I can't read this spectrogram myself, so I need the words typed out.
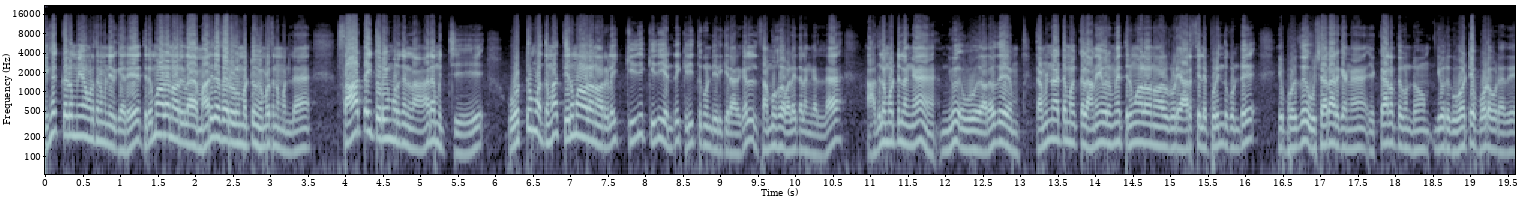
மிக கடுமையாக விமர்சனம் பண்ணியிருக்காரு. திருமாவளவன் அவர்களை மாரிதாஸ் அவர்கள் மட்டும் விமர்சனம் பண்ணல. சாட்டை துறைமுருகன்ல ஆரம்பித்து ஒட்டுமொத்தமாக திருமாவளவன் அவர்களை கிழி கிழி என்று கிழித்து கொண்டிருக்கிறார்கள் சமூக வலைதளங்களில். அதில் மட்டும் இல்லைங்க நியூ அதாவது தமிழ்நாட்டு மக்கள் அனைவருமே திருமாவளவன் அவர்களுடைய அரசியலை புரிந்து கொண்டு இப்பொழுது உஷாராக இருக்காங்க. எக்காரணத்தை கொண்டும் இவருக்கு ஓட்டே போடக்கூடாது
